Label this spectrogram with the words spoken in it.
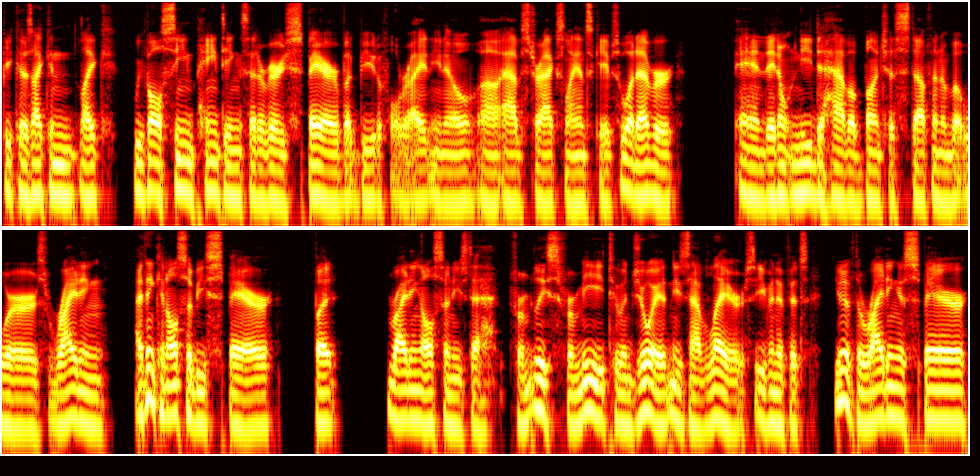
because I can like we've all seen paintings that are very spare but beautiful, right? You know, uh, abstracts, landscapes, whatever, and they don't need to have a bunch of stuff in them. But whereas writing, I think, can also be spare, but writing also needs to, for at least for me to enjoy it, needs to have layers. Even if it's even if the writing is spare,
